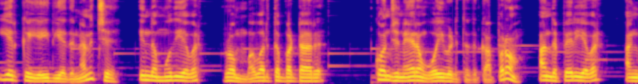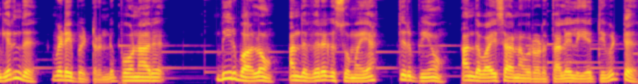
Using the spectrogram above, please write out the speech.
இயற்கை எய்தியது நினைச்சு இந்த முதியவர் ரொம்ப வருத்தப்பட்டாரு. கொஞ்ச நேரம் ஓய்வெடுத்ததுக்கு அப்புறம் அந்த பெரியவர் அங்கிருந்து விடை பெற்றுண்டு போனாரு. பீர்பாலும் அந்த விறகு சுமைய திருப்பியும் அந்த வயசானவரோட தலையில ஏத்தி விட்டு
